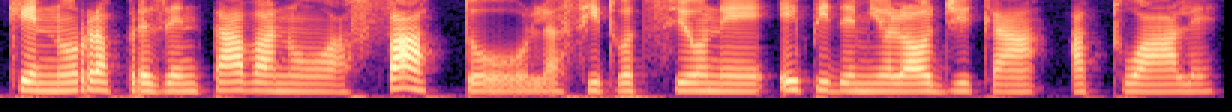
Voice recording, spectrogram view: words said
che non rappresentavano affatto la situazione epidemiologica attuale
